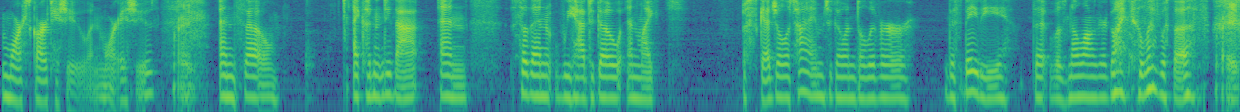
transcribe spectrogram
more scar tissue and more issues. right. And so I couldn't do that. And so then we had to go and like schedule a time to go and deliver this baby that was no longer going to live with us. Right.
